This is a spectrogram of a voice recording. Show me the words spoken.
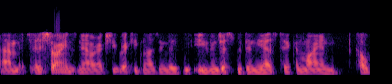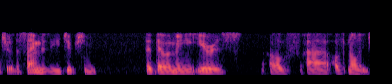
um, historians now are actually recognizing that even just within the Aztec and Mayan culture, the same as the Egyptian, that there were many eras of uh, of knowledge.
